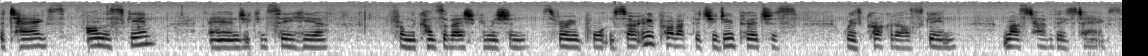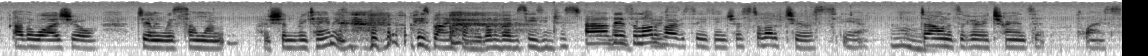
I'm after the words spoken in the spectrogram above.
the tags on the skin, and you can see here from the Conservation Commission, it's very important. So any product that you do purchase with crocodile skin must have these tags. Otherwise, you're dealing with someone who shouldn't be tanning. Who's buying from you? A lot of overseas interest? Uh, there's a lot of overseas interest, a lot of tourists, yeah. Mm. Darwin is a very transit place.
